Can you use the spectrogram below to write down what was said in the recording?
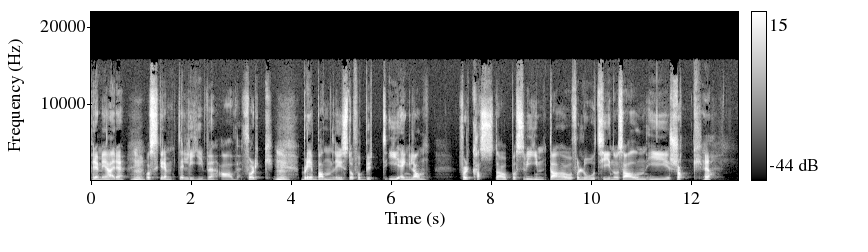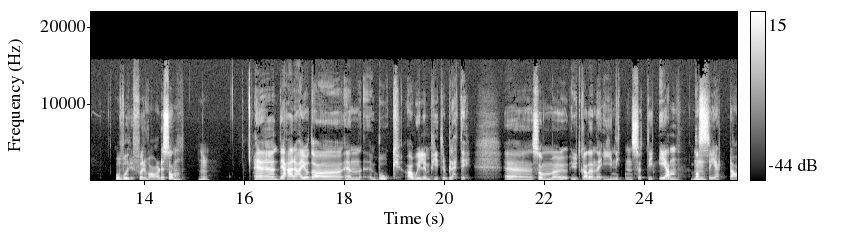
premiere og skremte livet av folk. Ble bannlyst og forbudt i England. Folk kasta opp og svimte av og forlot kinosalen i sjokk. ja. Og hvorfor var det sånn? Eh, det her er jo da en bok av William Peter Blatty, eh, som eh, utga denne i 1971, basert da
